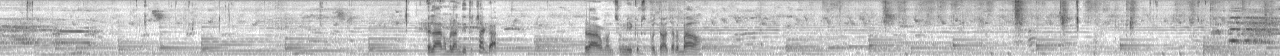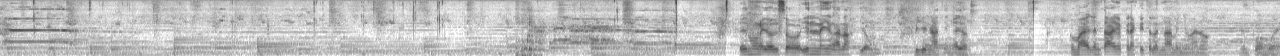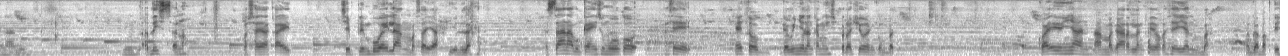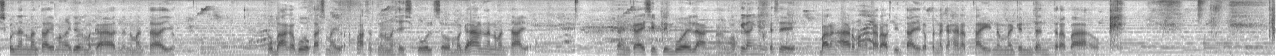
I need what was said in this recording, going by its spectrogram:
Kailangan mo lang dito tiyaga. Kailangan mo sumikap sa pagtatrabaho. Ayun mga idol, so yun lang yung ano, yung video natin ngayon. Kumain lang tayo, pinakita lang namin yung ano, yung buong buhay namin. Hmm, at least ano, masaya kahit simpleng buhay lang, masaya, yun lang. Basta na, huwag kayong sumuko. Kasi, eto, gawin nyo lang kaming inspirasyon kung ba't kaya yun yan, ah, mag-aral lang kayo kasi yan ba, mag-back to school na naman tayo mga idol, mag-aaral na naman tayo. So baka bukas may pasok na naman sa school, so mag-aaral na naman tayo. Yan, kahit simpleng buhay lang. ah, okay lang yan kasi parang araw makakaraos din tayo kapag nakahanap tayo ng magandang trabaho.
